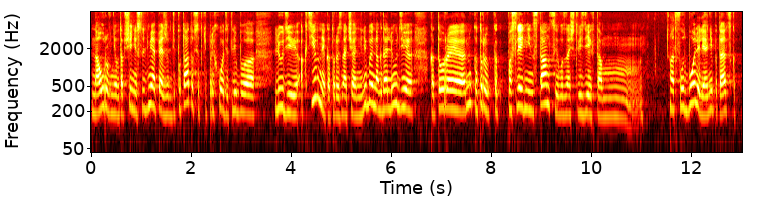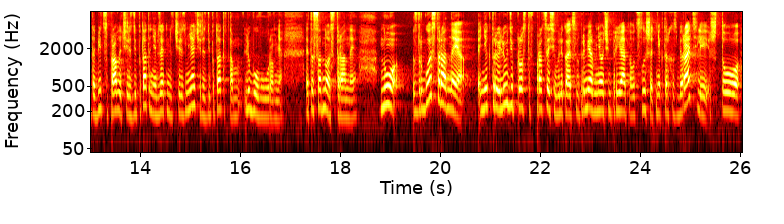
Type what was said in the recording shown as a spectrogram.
на уровне вот общения с людьми, опять же, к депутату все-таки приходят либо люди активные, которые изначально, либо иногда люди, которые, ну, которые как последние инстанции, вот, значит, везде их там отфутболили, они пытаются как-то добиться правды через депутата, не обязательно через меня, через депутатов там любого уровня. Это с одной стороны. Но с другой стороны, некоторые люди просто в процессе увлекаются. Например, мне очень приятно вот слышать некоторых избирателей, что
